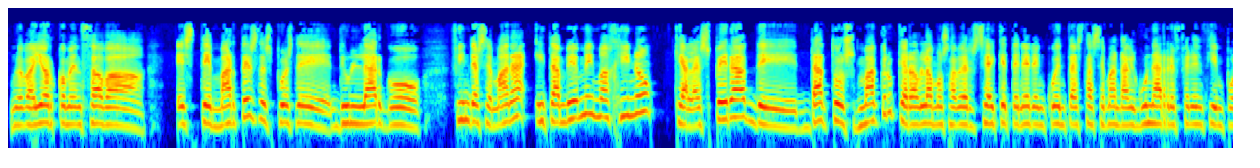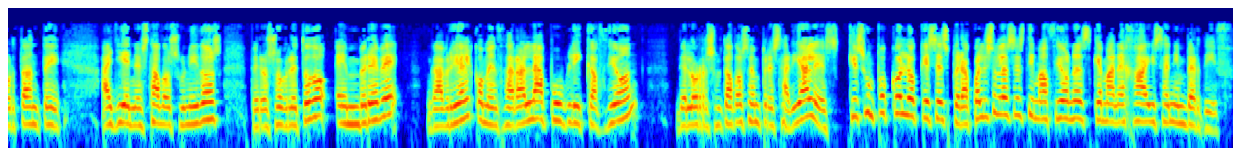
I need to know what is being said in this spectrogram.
Nueva York comenzaba este martes después de, de un largo fin de semana y también me imagino que a la espera de datos macro, que ahora hablamos a ver si hay que tener en cuenta esta semana alguna referencia importante allí en Estados Unidos, pero sobre todo en breve, Gabriel, comenzará la publicación de los resultados empresariales, ¿Qué es un poco lo que se espera. ¿Cuáles son las estimaciones que manejáis en Inverdif?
